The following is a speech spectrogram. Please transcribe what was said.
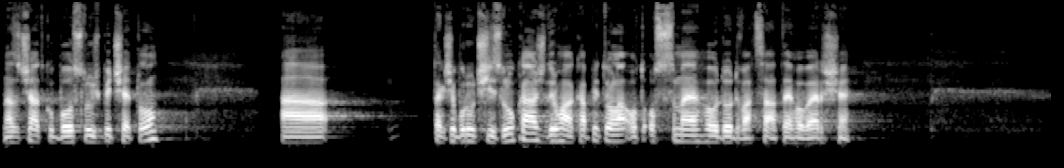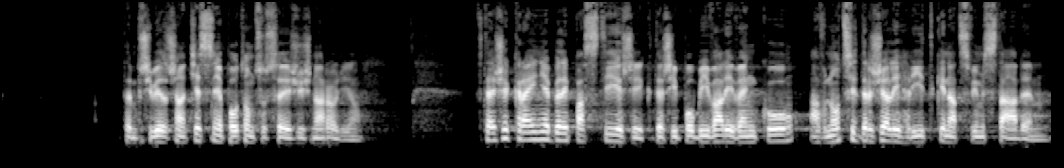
na začátku bohoslužby četl. A takže budu číst Lukáš, druhá kapitola od 8. do 20. verše. Ten příběh začíná těsně po tom, co se Ježíš narodil. V téže krajině byli pastýři, kteří pobývali venku a v noci drželi hlídky nad svým stádem.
